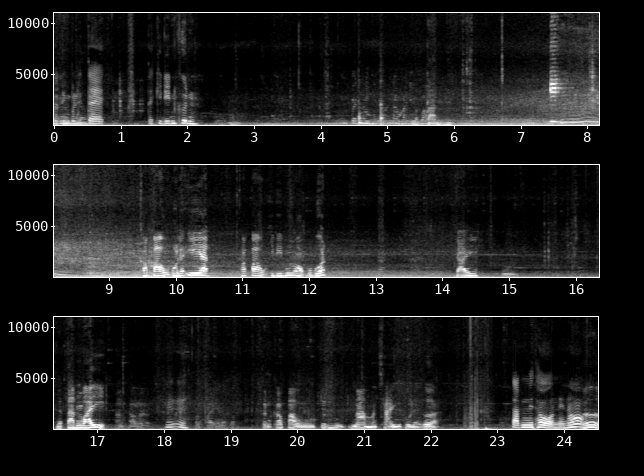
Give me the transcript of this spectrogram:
ตัวนี้บริแตก แต่ขี้ดินขึ้นมันเป็นน้ำมูกน้ำมันอีมันบ้าตันข้าวเป่าบ่ละเอียดข้าวเป่าขี้ดินออกบ่เบิดใจอืมอย่าตันไว้ทั้งเข้าแล้วเออปลอดภัยแล้วครับกันข้าวเป่าจนน้ำมันใช้พูดเลยเออ ตันในท่อเลยเนาะเออ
